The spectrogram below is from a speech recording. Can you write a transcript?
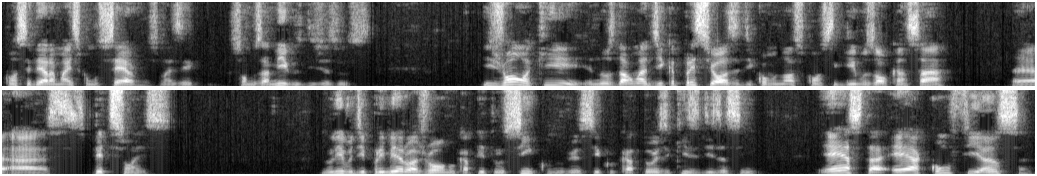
considera mais como servos, mas somos amigos de Jesus. E João aqui nos dá uma dica preciosa de como nós conseguimos alcançar é, as petições. No livro de 1 a João, no capítulo 5, no versículo 14 e 15, diz assim: Esta é a confiança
